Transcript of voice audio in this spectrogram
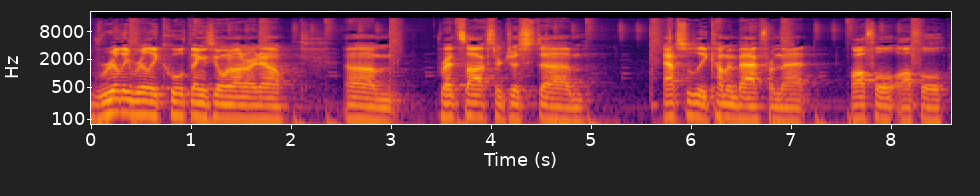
really, really cool things going on right now. Um, Red Sox are just um, absolutely coming back from that awful, awful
